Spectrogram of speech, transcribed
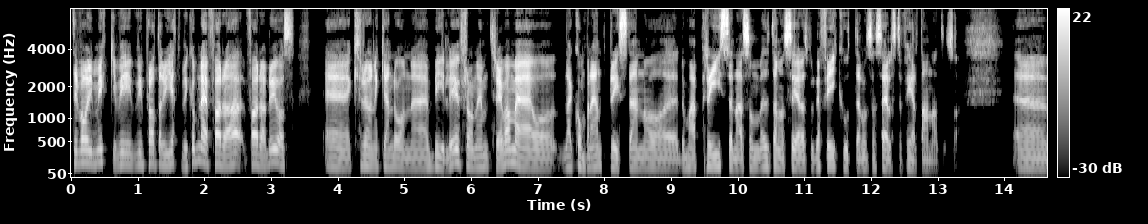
Det var ju mycket, vi, vi pratade jättemycket om det förra, förra nyårs eh, krönikan då när Billy från M3 var med. och när komponentbristen och eh, de här priserna som utannonseras på grafikkorten och sen säljs det för helt annat. Och så. Eh,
